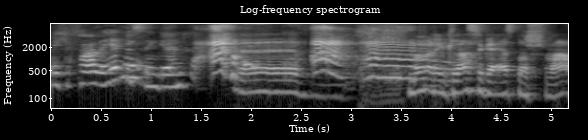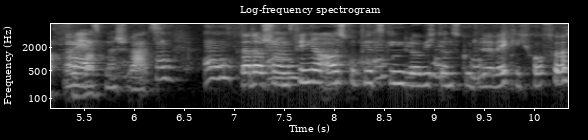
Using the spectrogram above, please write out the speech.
Welche Farbe hätten wir denn gern? Äh, machen wir den Klassiker erst noch schwarz. Oh, erstmal schwarz. Gerade auch schon am Finger ausprobiert, es ging glaube ich ganz gut wieder weg. Ich hoffe.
